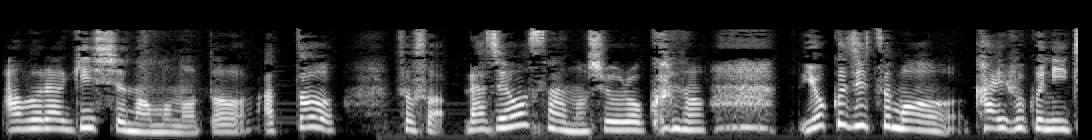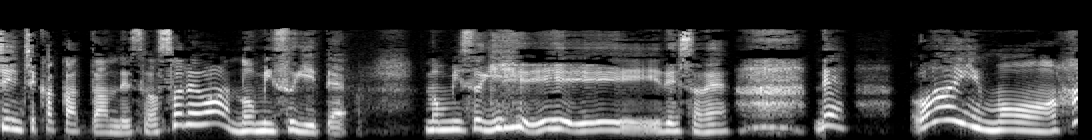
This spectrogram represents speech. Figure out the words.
油ぎっしゅなものと、あと、そうそう、ラジオさんの収録の 翌日も回復に1日かかったんですよ。それは飲みすぎて。飲みすぎでしたね。で、ワインも半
